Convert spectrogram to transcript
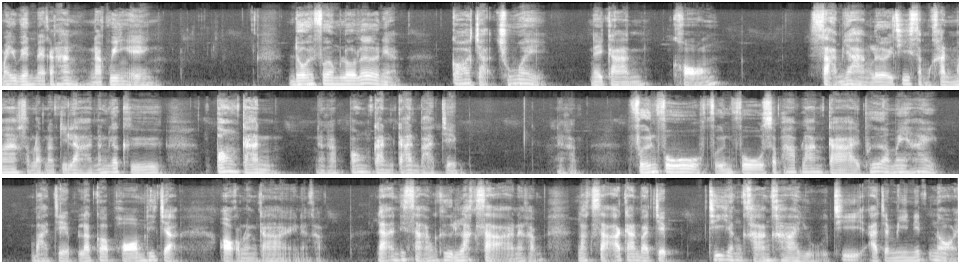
ไม่เว้นแม้กระทั่งนักวิ่งเอง โดยโฟมโรลเลอร์เนี่ยก็จะช่วยในการของ 3 อย่างเลยที่สำคัญมากสำหรับนักกีฬานั่นก็คือ ป้องกันนะครับป้องกันการบาดเจ็บนะครับฟื้นฟูฟื้นฟูสภาพร่างกายเพื่อไม่ให้บาดเจ็บ แล้วก็พร้อมที่จะออกกำลังกายนะครับ และอันที่ 3 ก็คือรักษานะครับรักษาอาการบาดเจ็บ ที่ยังค้างคาอยู่ที่อาจจะมีนิดหน่อย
